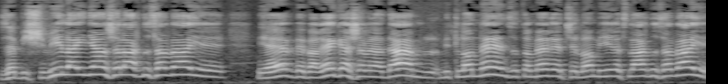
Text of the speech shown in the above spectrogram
זה בשביל העניין של אחדוס הוויה, וברגע שהבן אדם מתלונן, זאת אומרת שלא מאיר אצל אחדוס הוויה,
